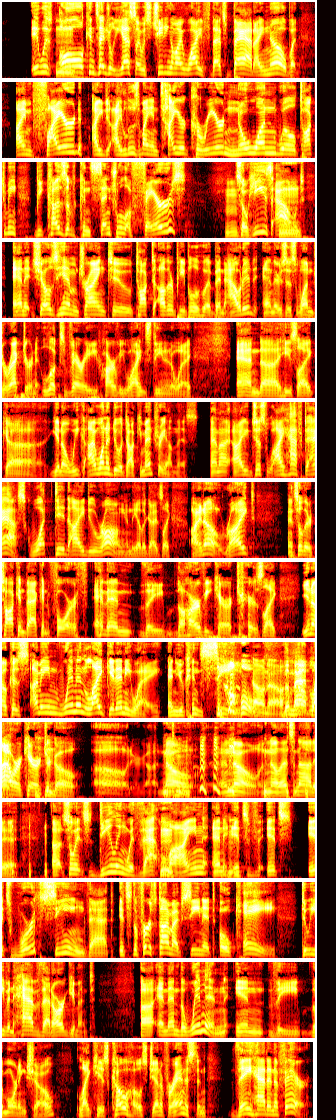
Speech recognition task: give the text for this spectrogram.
It was Hmm. all consensual. Yes, I was cheating on my wife. That's bad. I know, but I'm fired. I, I lose my entire career. No one will talk to me because of consensual affairs. So he's out, and it shows him trying to talk to other people who have been outed. And there's this one director, and it looks very Harvey Weinstein in a way. And uh, he's like, uh, you know, we I want to do a documentary on this. And I, I just I have to ask, what did I do wrong? And the other guy's like, I know, right? And so they're talking back and forth, and then the the Harvey character is like, you know, because I mean, women like it anyway, and you can see Oh, no. the Matt Oh. Lauer character go, oh dear God, no, no, no, that's not it. Uh, so it's dealing with that line, and it's it's it's worth seeing that. It's the first time I've seen it okay to even have that argument. Uh, and then the women in the the morning show, like his co-host Jennifer Aniston, they had an affair.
